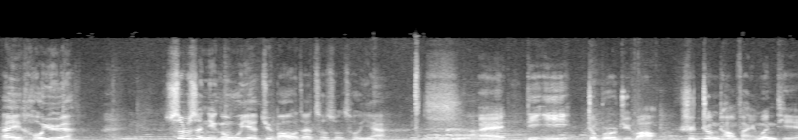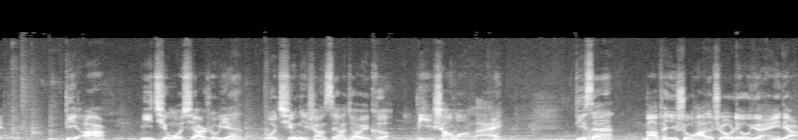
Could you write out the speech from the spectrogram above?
哎，侯宇，是不是你跟物业举报我在厕所抽烟？哎，第一，这不是举报，是正常反应问题。第二，你请我吸二手烟，我请你上思想教育课，礼尚往来。第三，麻烦你说话的时候离我远一点，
